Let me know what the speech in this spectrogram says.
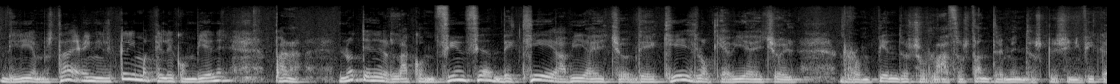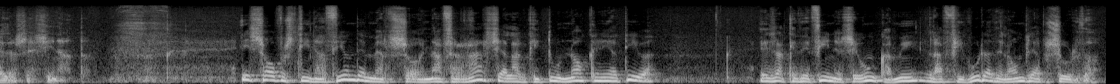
diríamos, está en el clima que le conviene para no tener la conciencia de qué había hecho, de qué es lo que había hecho él, rompiendo esos lazos tan tremendos que significa el asesinato. Esa obstinación de Merceau en aferrarse a la actitud no creativa es la que define, según Camus, la figura del hombre absurdo.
